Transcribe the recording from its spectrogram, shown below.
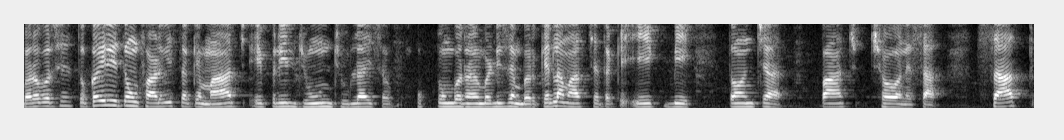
બરાબર છે? તો કઈ રીતે હું ફાળવીશ તો કે March, April, June, July October, November, December? કેટલા માસ છે તો કે એક, બે, ત્રણ, ચાર, પાંચ, છ અને સાત? સાત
